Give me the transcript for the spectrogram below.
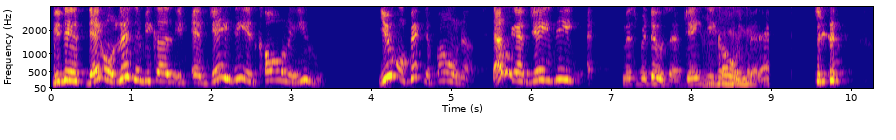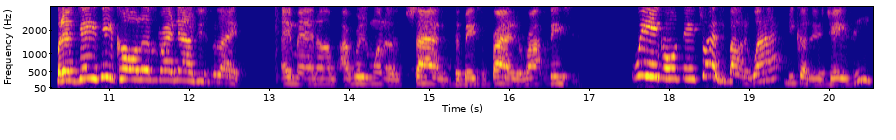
You think they're gonna listen because if, if Jay Z is calling you, you gonna pick the phone up. That's like if Jay Z Mr. Producer, if Jay Z called you better. but if Jay Z called us right now, just be like, "Hey man, um, I really want to sign the bass Basement Friday to Roc Nation." We ain't gonna think twice about it. Why? Because it's Jay Z.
